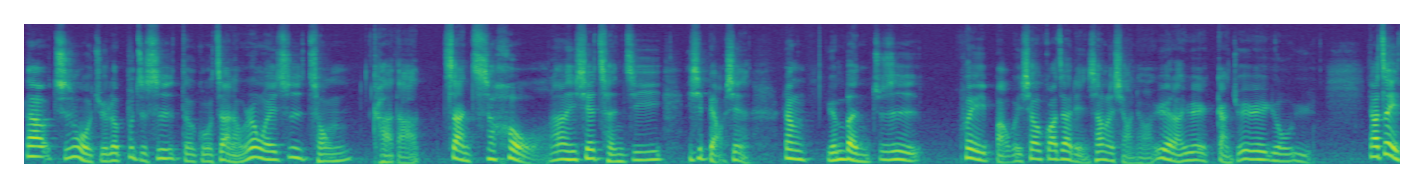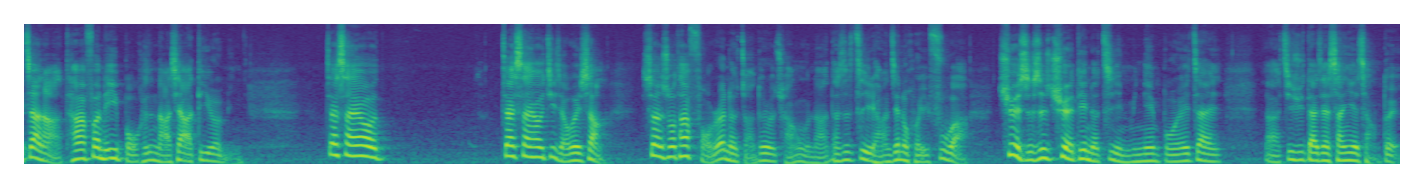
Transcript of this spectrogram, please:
那其实我觉得不只是德国站啊，我认为是从卡达站之后，啊那一些成绩、一些表现，让原本就是会把微笑挂在脸上的小牛啊，越来越感觉越忧郁。那这一站啊，他奋力一搏，可是拿下第二名。在赛后，在赛后记者会上，虽然说他否认了转队的传闻啊，但是字里行间的回复啊，确实是确定了自己明年不会再啊继续待在三叶厂队。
